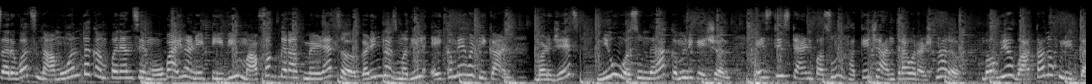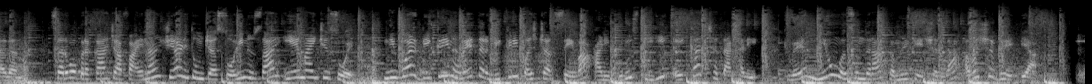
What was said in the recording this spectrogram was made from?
सर्वच नामवंत कंपन्यांचे मोबाईल आणि टीव्ही माफक दरात मिळण्याचं गडिंगज मधील एकमेव ठिकाण म्हणजेच new Vasundhara communication. S T स्टँडपासून हकेच्या अंतरावर असणारं भव्य वातानुकूलित दालन सर्व प्रकारच्या फायनान्सची आणि तुमच्या सोयीनुसार ईएमआय ची सोय. निव्वळ विक्री नव्हे तर विक्री पश्चात सेवा आणि दुरुस्ती ही एकाच छताखाली. वेळ न्यू वसुंधरा कम्युनिकेशनला अवश्य भेट द्या.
